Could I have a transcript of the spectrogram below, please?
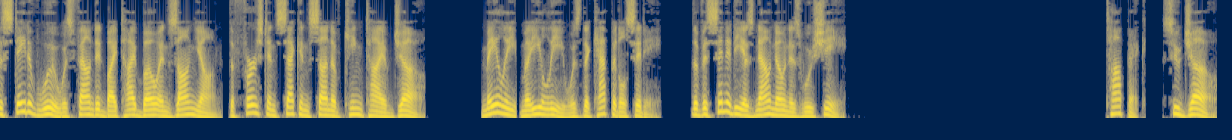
The state of Wu was founded by Tai Bo and Zhongyong, the first and second son of King Tai of Zhou. Meili was the capital city. The vicinity is now known as Wuxi. Suzhou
